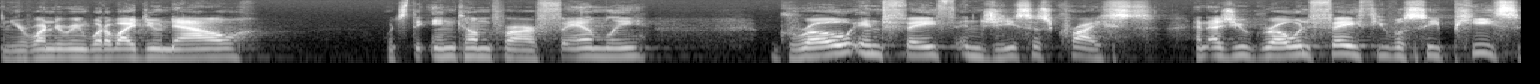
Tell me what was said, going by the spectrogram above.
And you're wondering, what do I do now? What's the income for our family? Grow in faith in Jesus Christ and as you grow in faith, you will see peace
